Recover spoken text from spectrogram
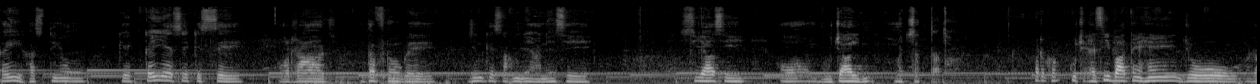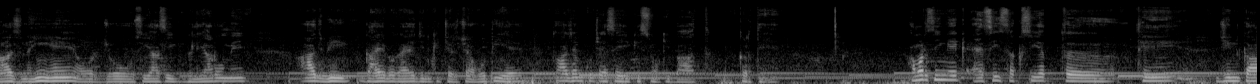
कई हस्तियों के कई ऐसे किस्से और राज दफन हो गए, जिनके सामने आने से सियासी और भूचाल मच सकता था। पर कुछ ऐसी बातें हैं जो राज नहीं हैं और जो सियासी गलियारों में आज भी गाए बगाए जिनकी चर्चा होती है तो आज हम कुछ ऐसे ही किस्सों की बात करते हैं। अमर सिंह एक ऐसी शख्सियत थे जिनका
